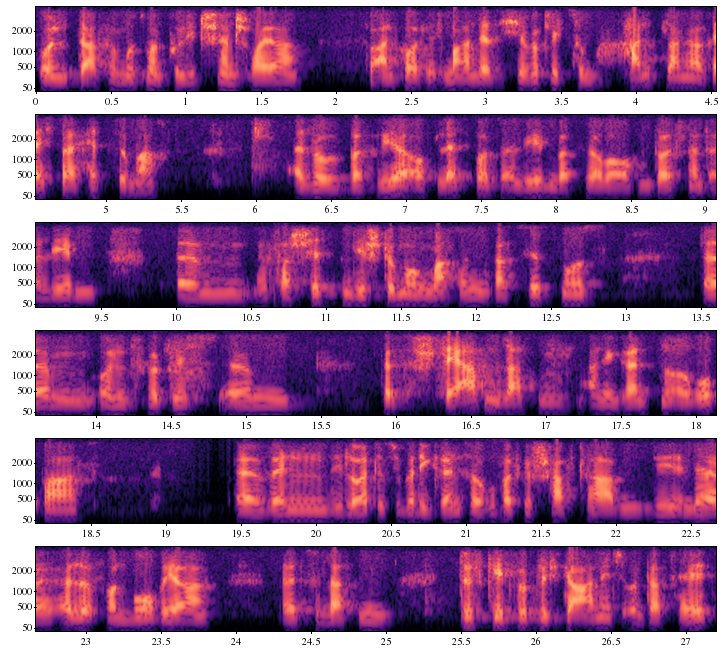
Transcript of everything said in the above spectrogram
Und dafür muss man politisch Herrn Scheuer verantwortlich machen, der sich hier wirklich zum Handlanger rechter Hetze macht. Also was wir auf Lesbos erleben, was wir aber auch in Deutschland erleben, ähm, Faschisten die Stimmung machen, Rassismus, ähm, und wirklich ähm, das Sterben lassen an den Grenzen Europas. Äh, wenn die Leute es über die Grenze Europas geschafft haben, sie in der Hölle von Moria äh, zu lassen, das geht wirklich gar nicht. Und da fällt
